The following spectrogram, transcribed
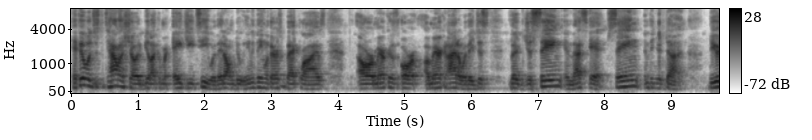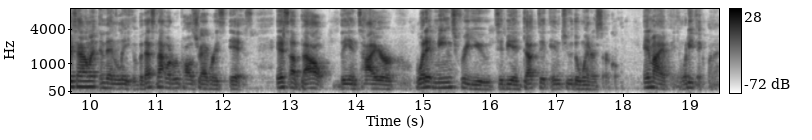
If it was just a talent show, it'd be like an AGT where they don't do anything with their back lives, or America's or American Idol where they just they just sing and that's it. Sing and then you're done. Do your talent and then leave. But that's not what RuPaul's Drag Race is. It's about the entire what it means for you to be inducted into the winner circle. In my opinion, what do you think, Monet?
